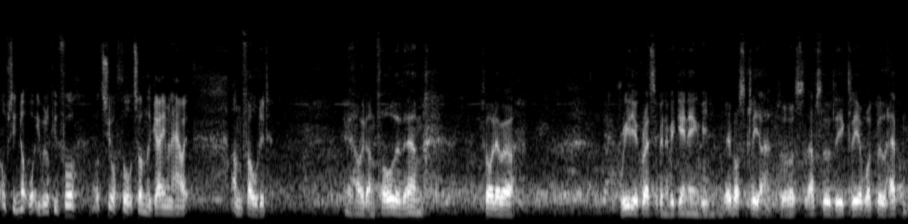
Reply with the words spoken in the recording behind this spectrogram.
Obviously, not what you were looking for. What's your thoughts on the game and how it unfolded? Yeah, how it unfolded. Um, so they were really aggressive in the beginning. We, it was clear. It was absolutely clear what will happen.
